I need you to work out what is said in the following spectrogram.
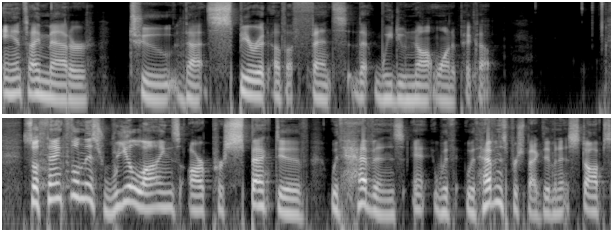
antimatter to that spirit of offense that we do not want to pick up. So thankfulness realigns our perspective with heaven's eh, with with heaven's perspective and it stops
